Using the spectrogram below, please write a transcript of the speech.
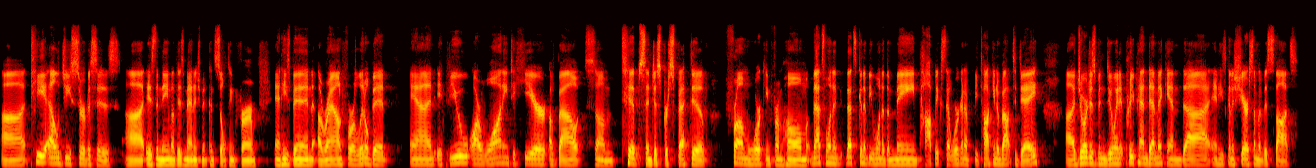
Uh, TLG Services uh, is the name of his management consulting firm, and he's been around for a little bit. And if you are wanting to hear about some tips and just perspective from working from home, that's one of that's going to be one of the main topics that we're going to be talking about today. Uh, George has been doing it pre-pandemic, and uh, and he's going to share some of his thoughts.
